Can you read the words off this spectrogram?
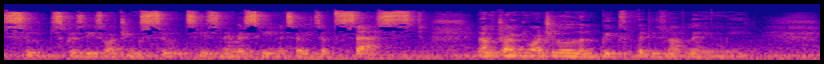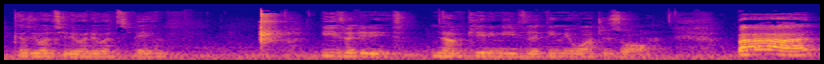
Suits because he's watching Suits. He's never seen it, so he's obsessed. And I'm trying to watch the Olympics, but he's not letting me because he wants to do what he wants to do. Is what it is. No, I'm kidding. He's letting me watch as well. But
